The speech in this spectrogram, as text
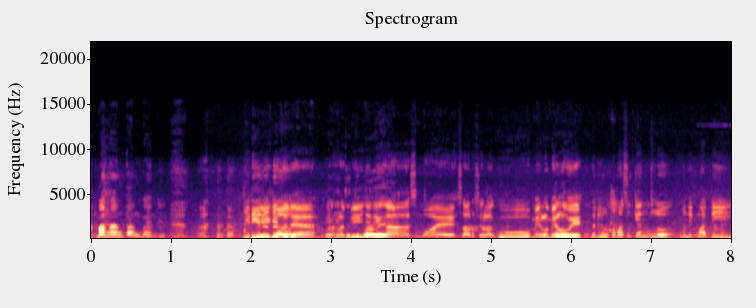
bang angkang bang gitu Jadi ya itu gitu tuh. dah kurang gitu lebih. tuh, Jadi nggak semua seharusnya lagu melo-melo ya. Berarti lo termasuk yang lo menikmati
